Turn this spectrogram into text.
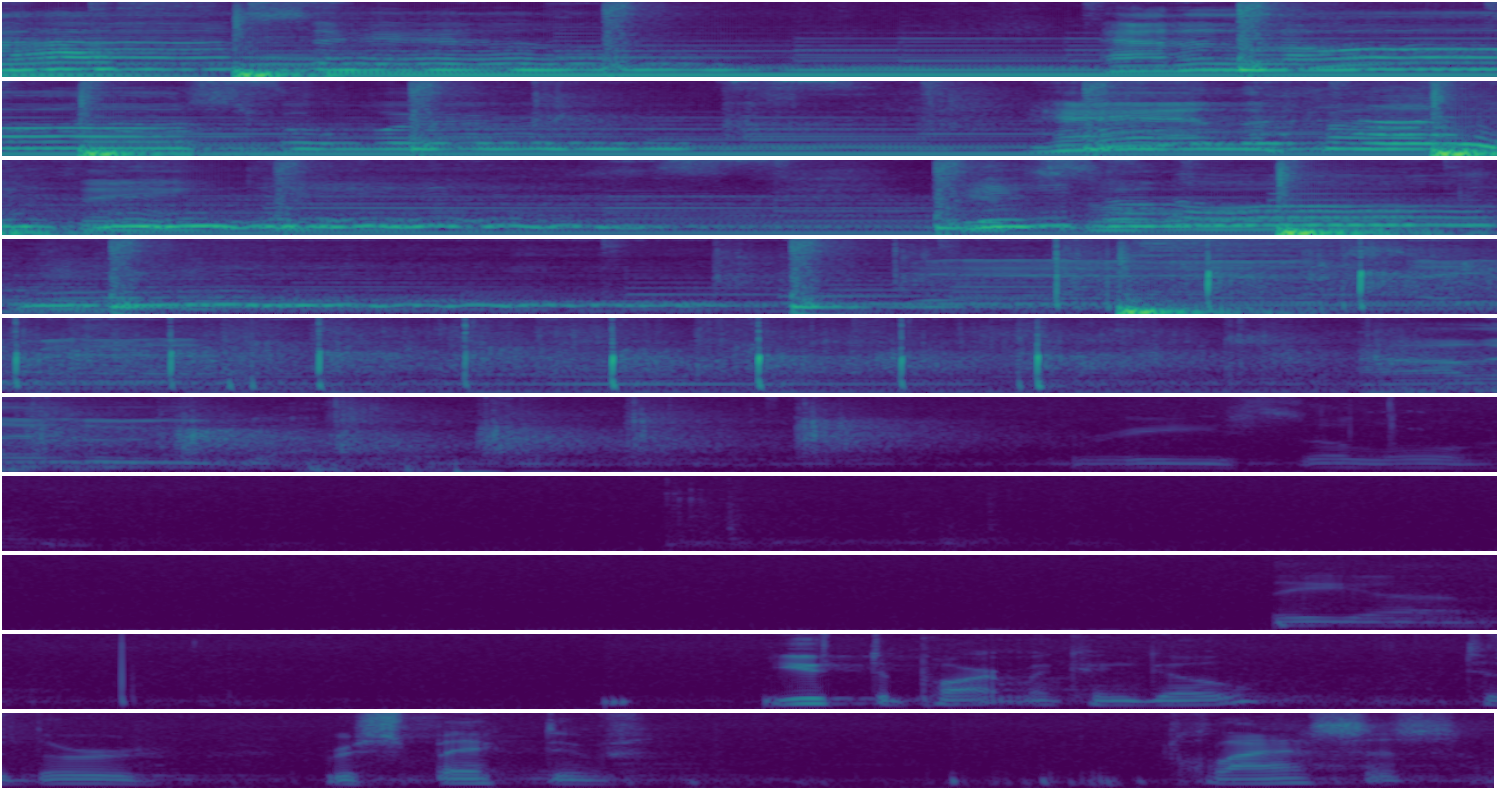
Myself at a loss for words. And the funny thing is, it's okay. Youth department can go to their respective classes.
